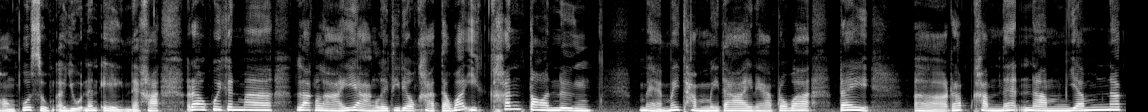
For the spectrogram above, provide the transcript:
ของผู้สูงอายุนั่นเองนะคะ เราคุยกันมาหลากหลายอย่างเลยทีเดียวค่ะ แต่ว่าอีกขั้นตอนหนึ่งแหมไม่ทำไม่ได้นะคะเพราะว่าได้รับคำแนะนำย้ำนัก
